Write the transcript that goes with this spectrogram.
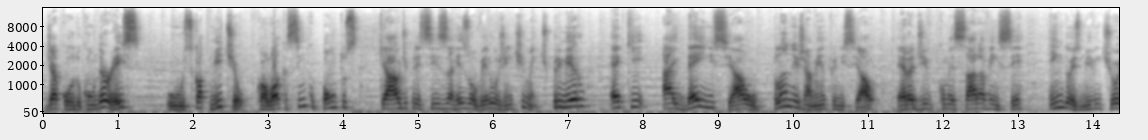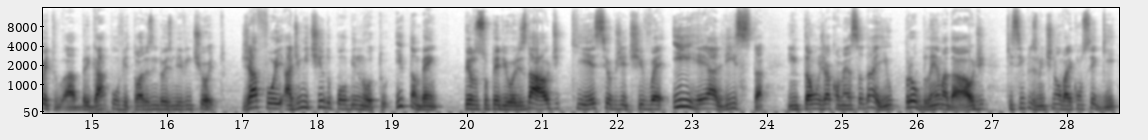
de acordo com o The Race. O Scott Mitchell coloca cinco pontos que a Audi precisa resolver urgentemente. Primeiro é que a ideia inicial, o planejamento inicial, era de começar a vencer em 2028, a brigar por vitórias em 2028. Já foi admitido por Binotto e também pelos superiores da Audi que esse objetivo é irrealista. Então já começa daí o problema da Audi, que simplesmente não vai conseguir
